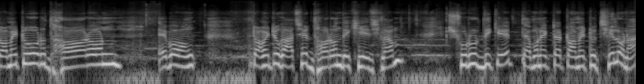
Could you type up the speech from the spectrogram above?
টমেটোর ধরন এবং টমেটো গাছের ধরন দেখিয়েছিলাম। শুরুর দিকে তেমন একটা টমেটো ছিল না।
